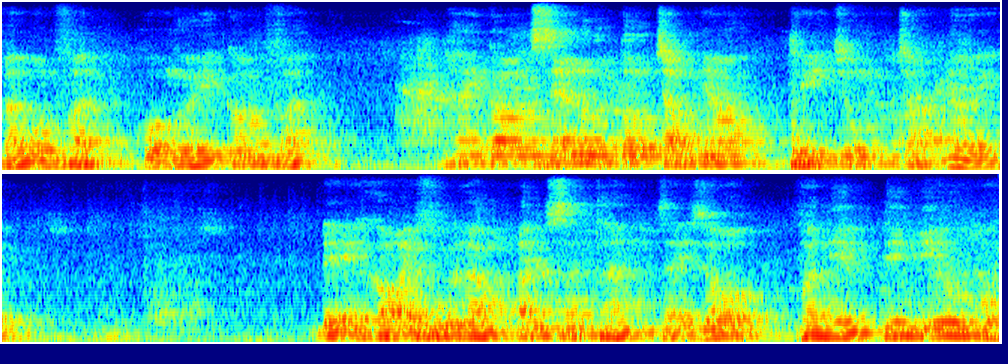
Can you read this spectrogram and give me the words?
và bổn phận của người con phật hai con sẽ luôn tôn trọng nhau thủy chung trọn đời để khỏi phụ lòng ân sanh thần dạy dỗ và niềm tin yêu của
